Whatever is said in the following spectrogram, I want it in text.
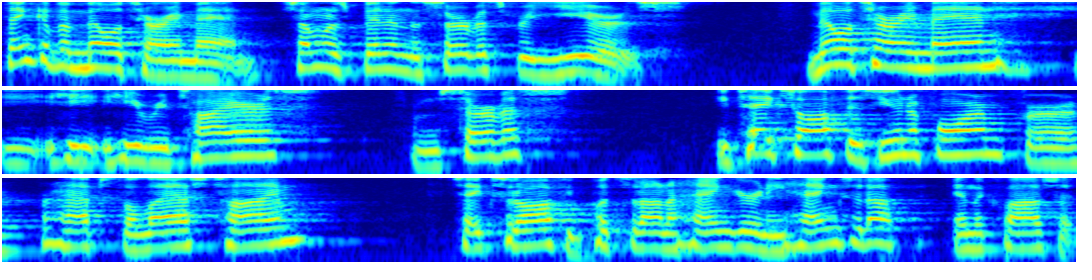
Think of a military man, someone who's been in the service for years. Military man, he, he, he retires from service. He takes off his uniform for perhaps the last time, takes it off, he puts it on a hanger, and he hangs it up in the closet.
